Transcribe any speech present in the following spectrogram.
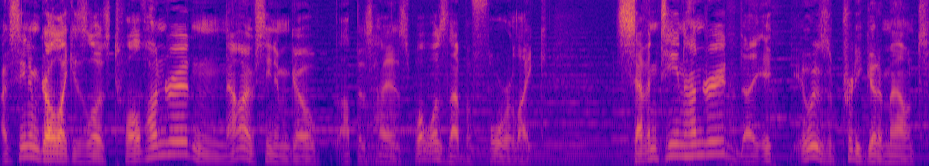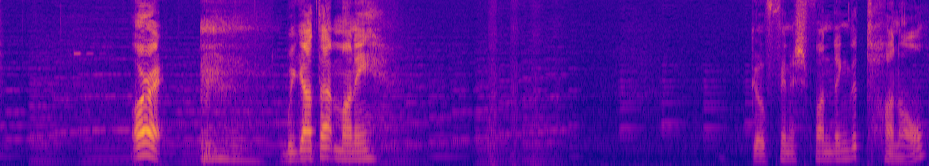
I've seen him go like as low as 1200 and now I've seen him go up as high as what was that before like 1700 uh, it it was a pretty good amount all right we got that money go finish funding the tunnel.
